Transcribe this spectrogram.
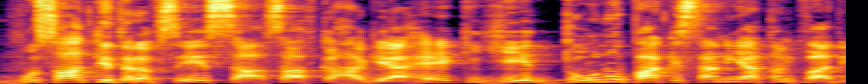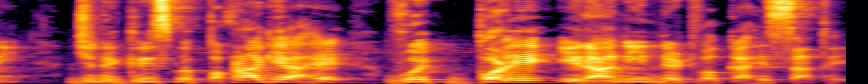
मुसाद की तरफ़ से साफ़ साफ़ कहा गया है कि ये दोनों पाकिस्तानी आतंकवादी, जिन्हें ग्रीस में पकड़ा गया है, वो एक बड़े ईरानी नेटवर्क का हिस्सा थे।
